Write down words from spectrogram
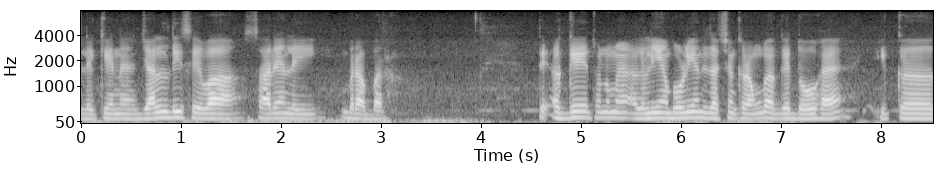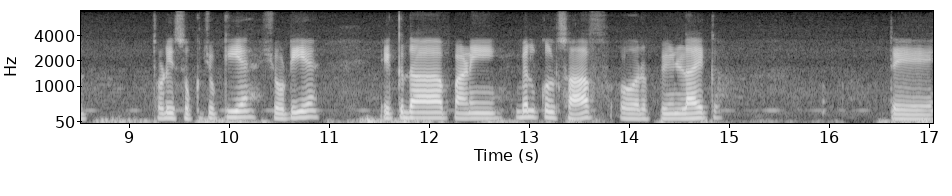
ਲੇਕਿਨ ਜਲ ਦੀ ਸੇਵਾ ਸਾਰਿਆਂ ਲਈ ਬਰਾਬਰ। ਤੇ ਅੱਗੇ ਤੁਹਾਨੂੰ ਮੈਂ ਅਗਲੀਆਂ ਬੋਲੀਆਂ ਦੇ ਦਰਸ਼ਨ ਕਰਾਉਂਗਾ ਅੱਗੇ ਦੋ ਹੈ, ਇੱਕ ਥੋੜੀ ਸੁੱਕ ਚੁੱਕੀ ਹੈ, ਛੋਟੀ ਹੈ ਇੱਕ ਦਾ ਪਾਣੀ ਬਿਲਕੁਲ ਸਾਫ਼ ਔਰ ਪੀਣ ਲਾਇਕ ਤੇ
